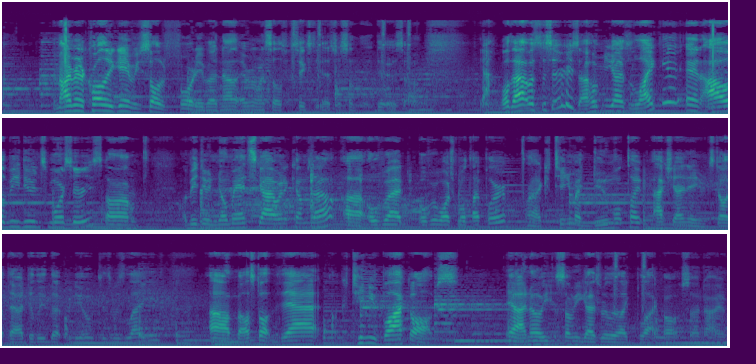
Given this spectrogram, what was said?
It might have been a quality game if you sold it for 40, but now that everyone sells for 60, that's just something to do, so. Yeah, well that was the series. I hope you guys like it, and I'll be doing some more series. Um, I'll be doing No Man's Sky when it comes out. Uh, over at Overwatch multiplayer. I uh, continue my Doom multi. Actually, I didn't even start that. I deleted that video because it was lagging. Um, but I'll start that. I'll continue Black Ops. Yeah, I know some of you guys really like Black Ops, and I'm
